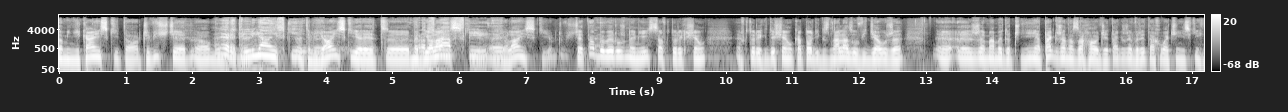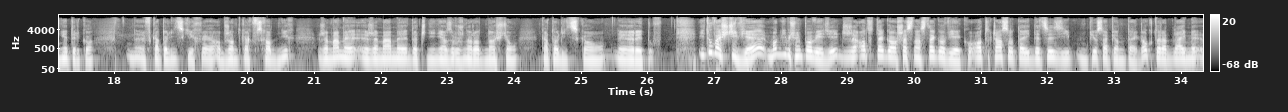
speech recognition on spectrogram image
dominikański, to oczywiście... No, Ale ryt lyoński. Ryt lyoński, ryt mediolański, mediolański. Oczywiście to tak. były różne miejsca, w których się w których gdy się katolik znalazł, widział, że, e, e, że mamy do czynienia także na Zachodzie, także w rytach łacińskich, nie tylko e, w katolickich obrządkach wschodnich, że mamy, że mamy do czynienia z różnorodnością katolicką rytów. I tu właściwie moglibyśmy powiedzieć, że od tego XVI wieku, od czasu tej decyzji Piusa V, która dajmy,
